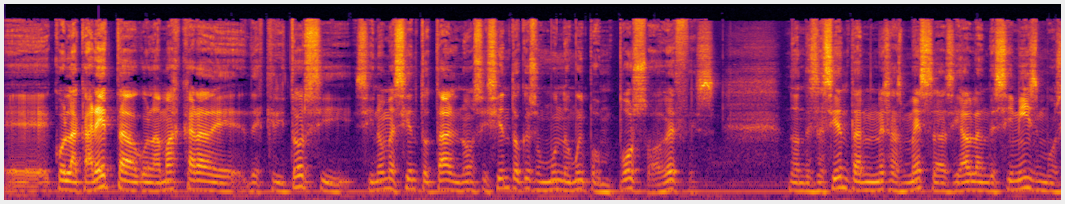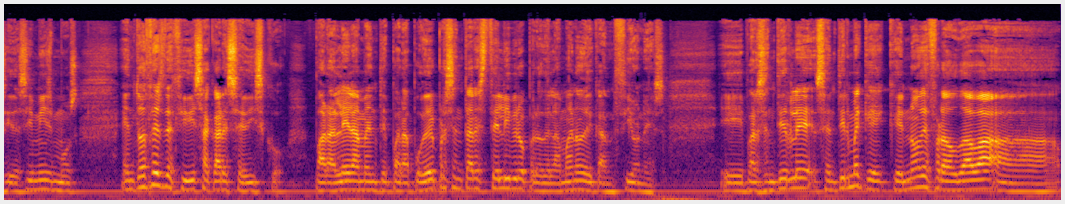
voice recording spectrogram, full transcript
Eh, con la careta o con la máscara de, escritor si, si no me siento tal, ¿no? Si siento que es un mundo muy pomposo a veces donde se sientan en esas mesas y hablan de sí mismos y de sí mismos. Entonces decidí sacar ese disco, paralelamente, para poder presentar este libro, pero de la mano de canciones. Eh, para sentirle, sentirme que, que, no defraudaba a.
